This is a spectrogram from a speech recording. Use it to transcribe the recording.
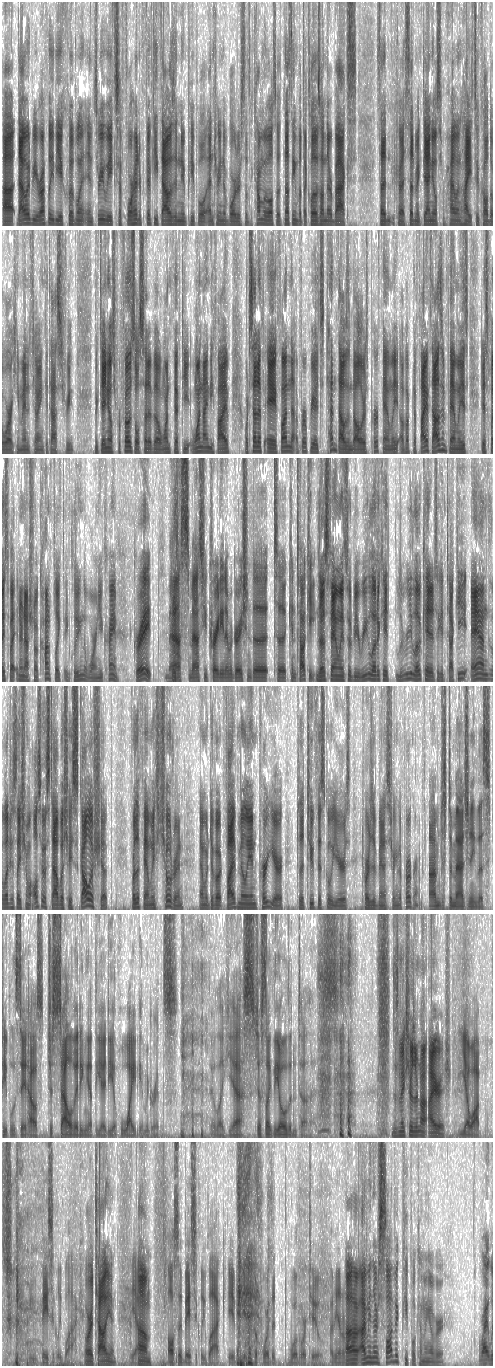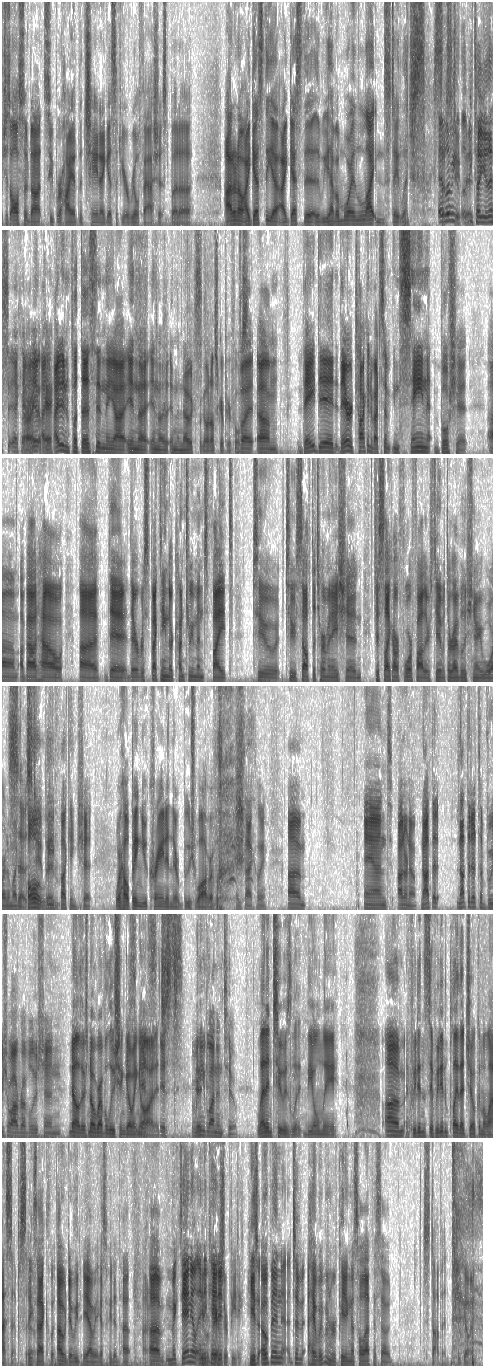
Uh, that would be roughly the equivalent in three weeks of 450,000 new people entering the borders of the Commonwealth with nothing but the clothes on their backs, said, said McDaniels from Highland Heights, who called the war a humanitarian catastrophe. McDaniels' proposal, Senate Bill 150, 195, would set up a fund that appropriates $10,000 per family of up to 5,000 families displaced by international conflict, including the war in Ukraine. Great. Mass mass Ukrainian immigration to, to Kentucky. Those families would be relocated, relocated to Kentucky, and the legislation will also establish a scholarship for the family's children and would devote five million per year to the two fiscal years towards administering the program. I'm just imagining this people at the state house just salivating at the idea of white immigrants. They're like, yes, just like the olden times. Just make sure they're not Irish yeah, well, I mean, basically black. or Italian. Yeah. Um, also basically black if, if before the World War II. I mean, I don't uh, I mean, there's Slavic people coming over. right, which is also not super high in the chain, I guess, if you're a real fascist. But uh, I don't know. I guess the uh, I guess the we have a more enlightened state legislature. Uh, let me let me tell you this. Okay, right, I, okay. I, I didn't put this in the uh, in the in the in the notes. We're going off script here, folks. But um, they did. They were talking about some insane bullshit um, about how uh, they they're respecting their countrymen's fight to to self determination, just like our forefathers did with the Revolutionary War. And I'm like, So holy stupid. fucking shit! We're helping Ukraine in their bourgeois revolution. Exactly. um, and I don't know. Not that not that it's a bourgeois revolution. no, there's no revolution going It's- on. It's, it's just we it- need Lenin too. Lenin two is li- the only. Um, If we didn't if we didn't play that joke in the last episode, Exactly. Oh, did we? Yeah, we I guess we did that. Um, McDaniel indicated repeating. he's open to. Hey, we've been repeating this whole episode. Stop it. Keep going.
